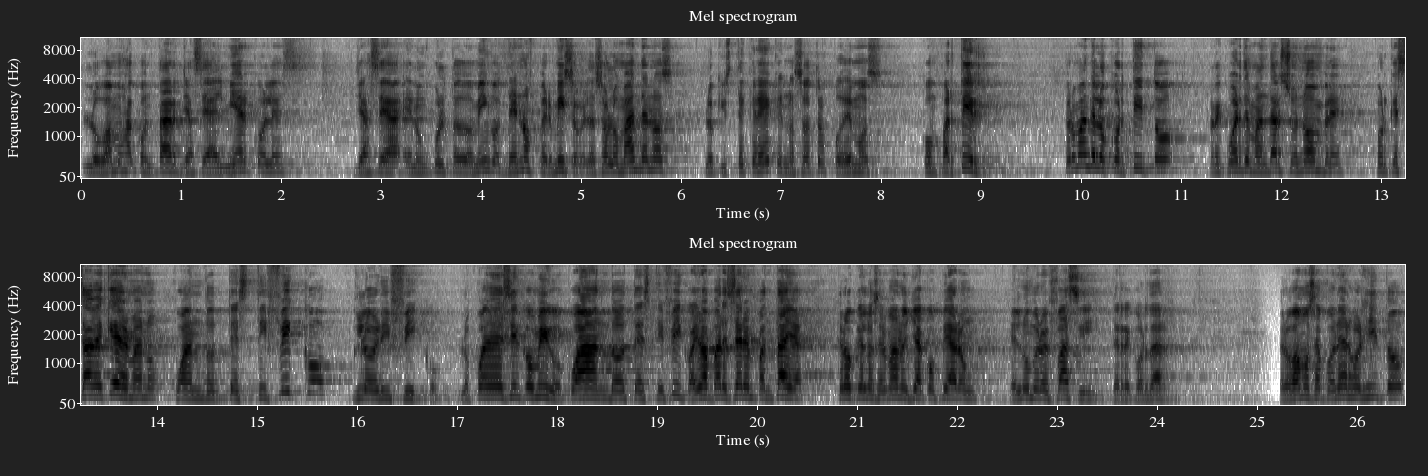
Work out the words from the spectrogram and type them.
lo vamos a contar ya sea el miércoles, ya sea en un culto de domingo. Denos permiso, ¿verdad? Solo mándenos lo que usted cree que nosotros podemos compartir. Pero mándelo cortito, recuerde mandar su nombre, porque ¿sabe qué, hermano? Cuando testifico, glorifico. Lo puede decir conmigo, cuando testifico. Ahí va a aparecer en pantalla. Creo que los hermanos ya copiaron el número es fácil de recordar. Pero vamos a poner, Jorgito,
